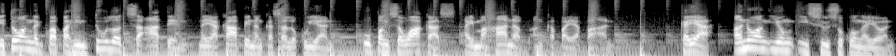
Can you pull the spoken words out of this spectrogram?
Ito ang nagpapahintulot sa atin na yakapin ang kasalukuyan upang sa wakas ay mahanap ang kapayapaan. Kaya, ano ang iyong isusuko ngayon?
